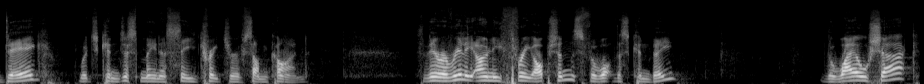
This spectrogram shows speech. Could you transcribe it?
dag, which can just mean a sea creature of some kind. So there are really only three options for what this can be the whale shark,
